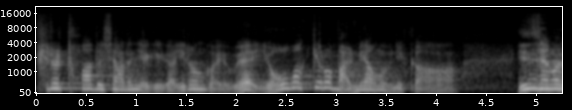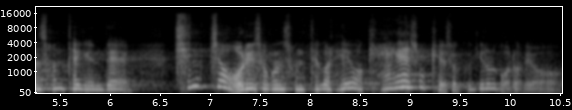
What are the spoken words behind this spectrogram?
피를 토하듯이 하는 얘기가 이런 거예요. 왜 여호와께로 말미암으니까 인생은 선택인데 진짜 어리석은 선택을 해요. 계속해서 그 길을 걸어요.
